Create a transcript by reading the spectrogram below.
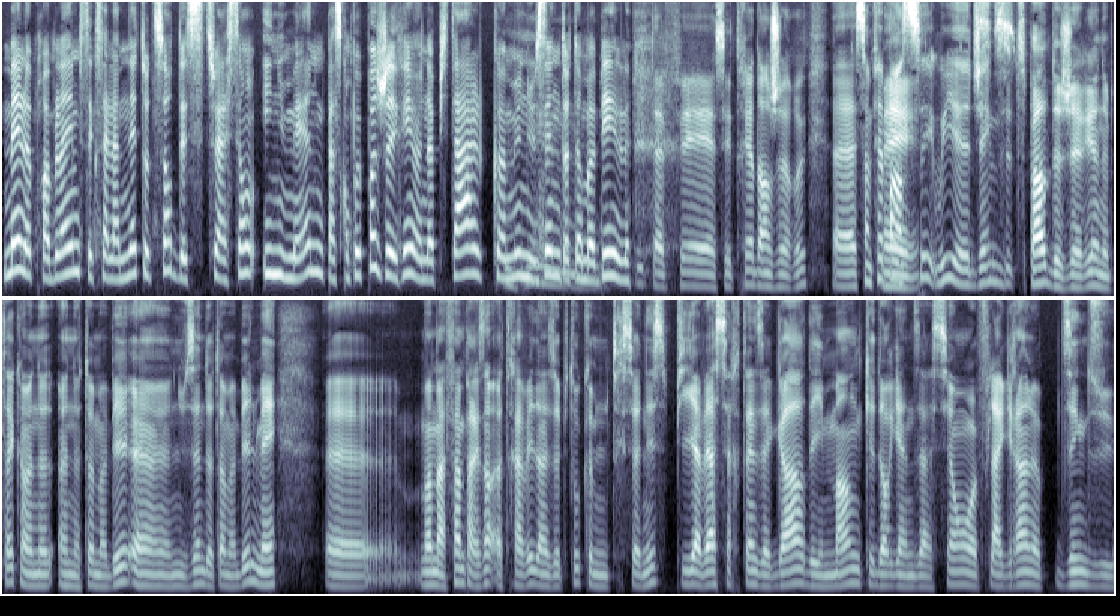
Mais le problème, c'est que ça amenait toutes sortes de situations inhumaines parce qu'on ne peut pas gérer un hôpital comme une usine d'automobile. Tout à fait. C'est très dangereux. Euh, ça me fait penser. Oui, euh, James. tu parles de gérer un hôpital comme un, automobile, euh, une usine d'automobile, mais euh, moi, ma femme, par exemple, a travaillé dans les hôpitaux comme nutritionniste, puis il y avait à certains égards des manques d'organisation euh, flagrants, dignes du,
